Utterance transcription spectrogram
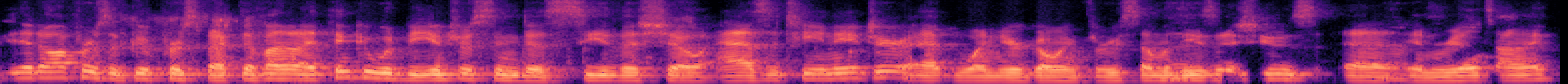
it offers a good perspective on it. I think it would be interesting to see this show as a teenager at when you're going through some of these issues uh, in real time.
